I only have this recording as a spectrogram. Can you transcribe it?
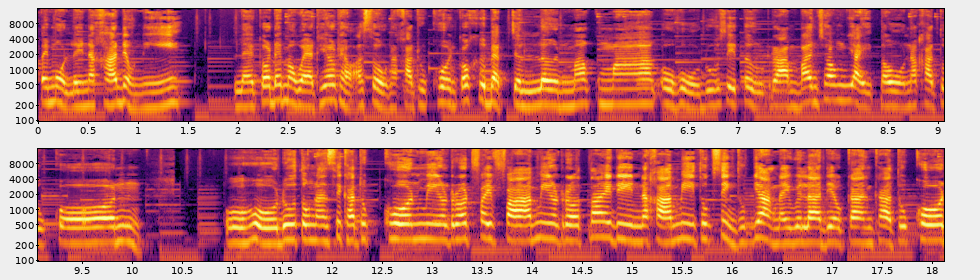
ไปหมดเลยนะคะ เดี๋ยวนี้ และก็ได้มาแวะเที่ยวแถวอโศกนะคะ ทุกคนก็คือแบบเจริญมากๆ โอ้โห ดูสิตึกรามบ้านช่องใหญ่โตนะคะ ทุกคน โอ้โห ดูตรงนั้นสิคะทุกคน มีรถไฟฟ้า มีรถใต้ดินนะคะ มีทุกสิ่งทุกอย่างในเวลาเดียวกันค่ะทุกคน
